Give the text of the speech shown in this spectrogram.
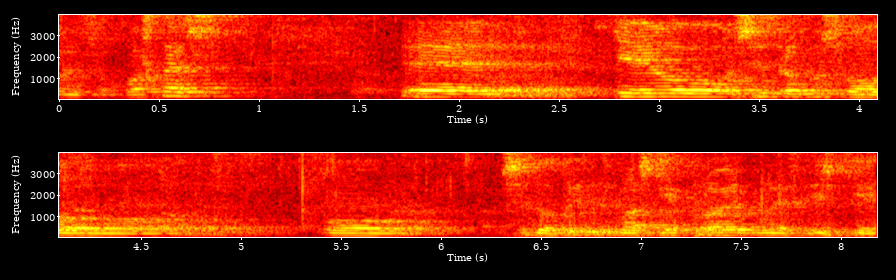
ο Ασκόνης ο Κώστας, ε, και ο σύντροφος ο, ο συντοπίτης μας και πρώην βουλευτής και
